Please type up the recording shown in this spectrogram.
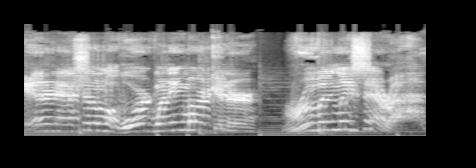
International Award winning marketer, Ruben Licera.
